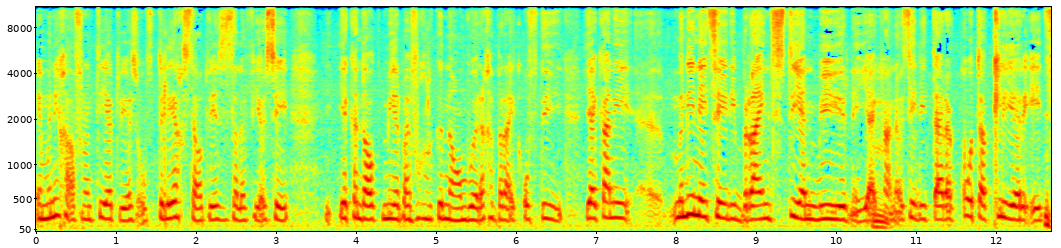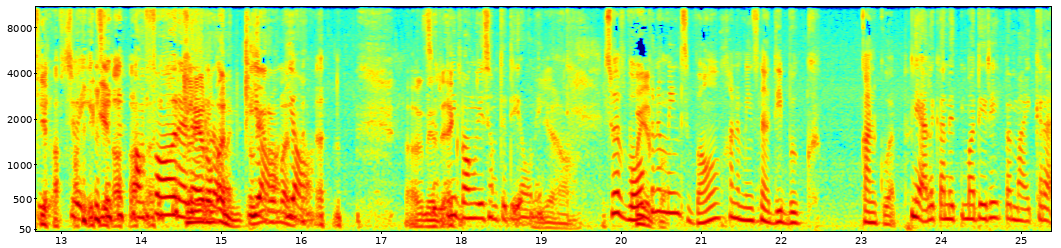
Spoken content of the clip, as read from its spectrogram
en moenie geafronteerd wees of teleurgesteld wees as hulle vir jou sê jy kan dalk meer byvoeglike naamwoorde gebruik of die jy kan nie uh, moenie net sê die breinsteenmuur nie. Jy hmm. kan nou sê die terrakotta kleur ietsie ja, of so ietsie. Ja. Aanvaar hulle. Kleur hom in, kleur ja, hom in. Ja. Ag nee, ek nie bang wees om te deel nie. Ja. So waar kan 'n mens waar gaan 'n mens nou die boek kan koop? Nee, hulle kan dit maar direk by my kry.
